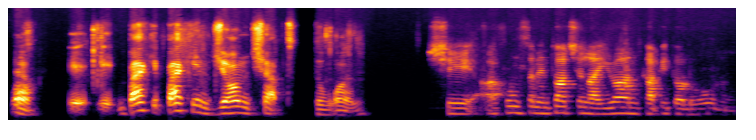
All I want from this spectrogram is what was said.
Now, it, it, back, back in John chapter 1, Și acum să ne întoarcem la Ioan, capitolul 1.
